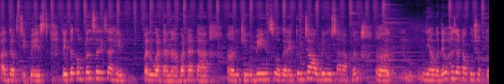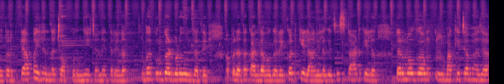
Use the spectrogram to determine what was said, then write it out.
अद्रकची पेस्ट ते तर कंपल्सरीच आहे. पण वटाणा बटाटा आणखीन बीन्स वगैरे तुमच्या आवडीनुसार आपण यामध्ये भाज्या टाकू शकतो. तर त्या पहिल्यांदा चॉप करून घ्यायच्या नाहीतर आहे ना भरपूर गडबड होऊन जाते. आपण आता कांदा वगैरे कट केला आणि लगेच स्टार्ट केलं तर मग बाकीच्या भाज्या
